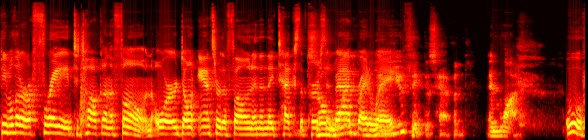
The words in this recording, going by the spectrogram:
People that are afraid to talk on the phone or don't answer the phone and then they text the person So back when- right away. when do you think this happened and why Ooh.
